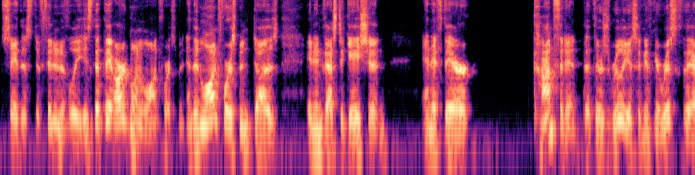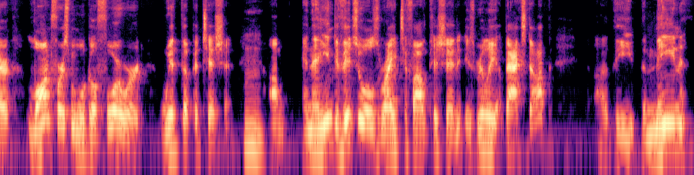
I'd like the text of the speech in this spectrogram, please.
say this definitively, is that they are going to law enforcement. And then law enforcement does an investigation. And if they're confident that there's really a significant risk there, law enforcement will go forward with the petition. Mm. Um, and the individual's right to file a petition is really a backstop. Uh, the the main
